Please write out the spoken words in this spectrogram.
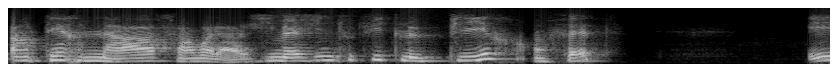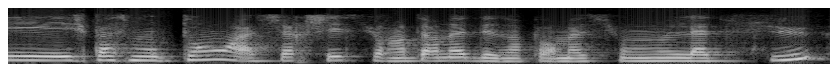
internat. Enfin voilà, j'imagine tout de suite le pire, en fait. Et je passe mon temps à chercher sur Internet des informations là-dessus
